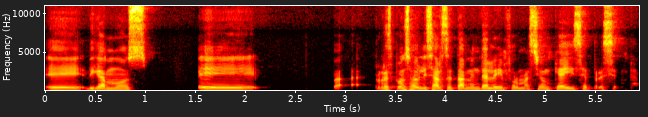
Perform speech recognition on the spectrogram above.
eh, digamos, eh, responsabilizarse también de la información que ahí se presenta.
